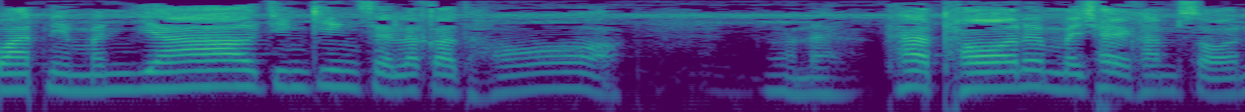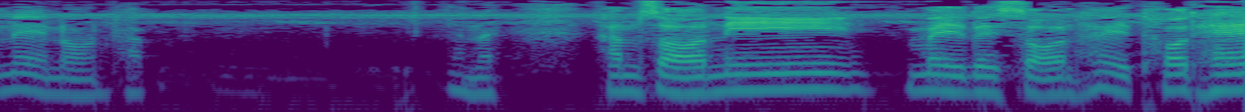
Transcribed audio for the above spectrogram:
วัตรนี่มันยาวจริง ๆ เสร็จแล้วก็ท้อนะถ้าท้อเนี่ยไม่ใช่คำสอนแน่นอนครับ นะคำสอนนี้ไม่ได้สอนให้ท้อแท้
